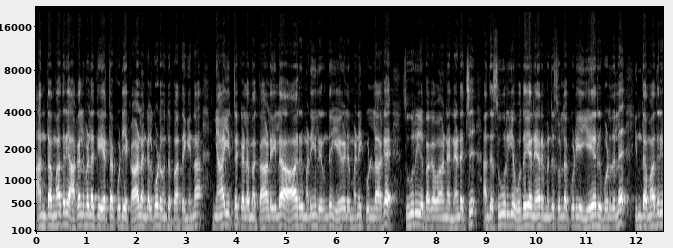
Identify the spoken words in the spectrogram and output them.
அந்த மாதிரி அகல் விளக்கு ஏற்றக்கூடிய காலங்கள் கூட வந்து பார்த்தீங்கன்னா ஞாயிற்றுக்கிழமை காலையில் ஆறு மணியிலிருந்து ஏழு மணிக்குள்ளாக சூரிய பகவானை நினச்சி அந்த சூரிய உதய நேரம் என்று சொல்லக்கூடிய ஏறு பொழுதில் இந்த மாதிரி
